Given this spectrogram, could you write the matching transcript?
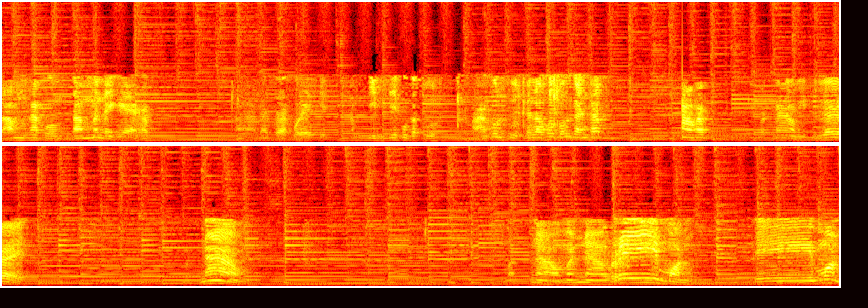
ตำครับ ผมตำมันได้แก่ครับ จะคอยติดน้ำจิ้มที่พูดกับสูตรบางคนสูตรแต่เราคนเหมือนกันครับมะนาวครับมะนาวอีกเลยมะนาวมะนาวมะนาวเรมอนเรมอน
